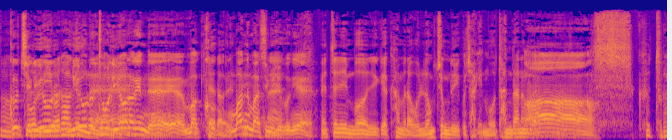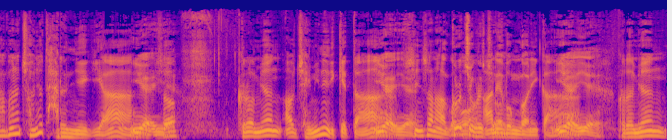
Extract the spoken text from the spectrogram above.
어, 그렇지. 더 리얼, 리얼하겠네. 리얼은 더 리얼하겠네. 예, 막 그, 그랬더니. 맞는 말씀이죠, 예. 그건, 예. 했더니 뭐 이게 카메라 울렁증도 있고 자기 못 한다는 거예요. 아. 그 드라마는 전혀 다른 얘기야. 예, 그래서 예. 그러면 아, 재미는 있겠다. 예, 예. 신선하고 그렇죠, 그렇죠. 안 해본 거니까. 예, 예. 그러면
